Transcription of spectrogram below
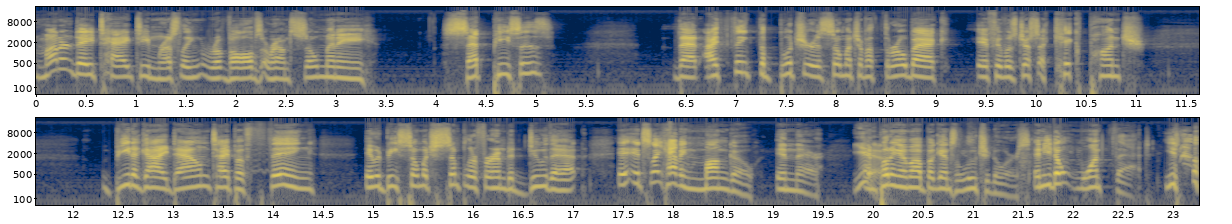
Modern day tag team wrestling revolves around so many set pieces that I think the Butcher is so much of a throwback if it was just a kick punch, beat a guy down type of thing. It would be so much simpler for him to do that. It's like having Mongo in there Yeah. and putting him up against luchadors, and you don't want that. You know,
